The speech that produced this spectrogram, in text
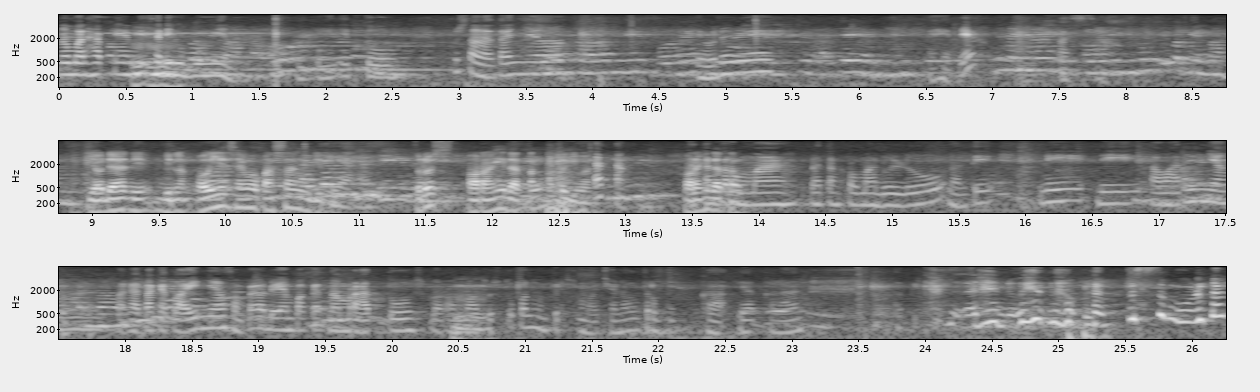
nomor HP yang bisa Mm-mm. dihubungin. Hubungin itu terus tanya-tanya ya udah deh akhirnya pasang Ya udah dia bilang, "Oh iya saya mau pasang" gitu. Iya. Terus orangnya datang atau gimana? datang Orangnya datang ke datang. rumah datang ke rumah dulu nanti ini ditawarin yang paket-paket lainnya sampai ada yang paket 600 Hmm. 600 itu kan hampir semua channel terbuka ya kan tapi kan nggak ada duit 600 sebulan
